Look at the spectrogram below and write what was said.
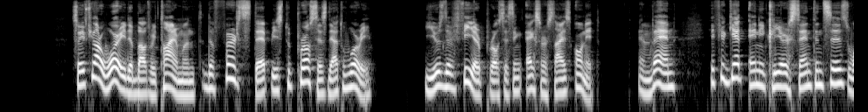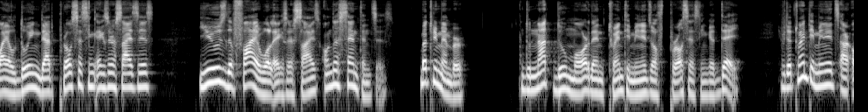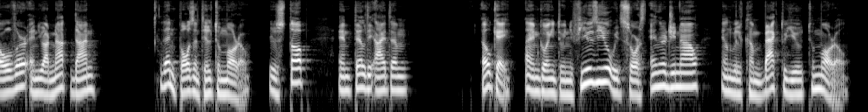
So if you are worried about retirement, the first step is to process that worry. Use the fear processing exercise on it. And then, if you get any clear sentences while doing that processing exercises, Use the firewall exercise on the sentences. But remember, do not do more than 20 minutes of processing a day. If the 20 minutes are over and you are not done, then pause until tomorrow. You stop and tell the item, okay, I am going to infuse you with source energy now and will come back to you tomorrow.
